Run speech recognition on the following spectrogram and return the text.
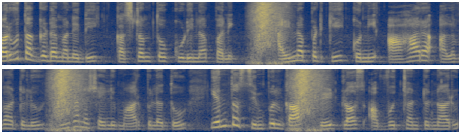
బరువు తగ్గడం అనేది కష్టంతో కూడిన పని. అయినప్పటికీ కొన్ని ఆహార అలవాటులు జీవనశైలి మార్పులతో ఎంతో సింపుల్గా వెయిట్ లాస్ అవ్వొచ్చంటున్నారు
